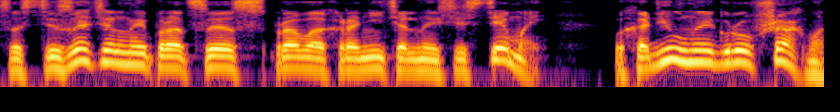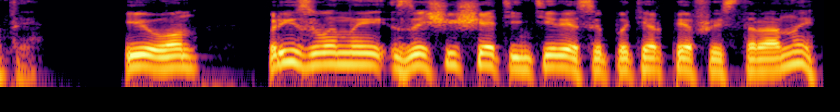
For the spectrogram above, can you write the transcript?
Состязательный процесс с правоохранительной системой походил на игру в шахматы, и он, призванный защищать интересы потерпевшей стороны,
